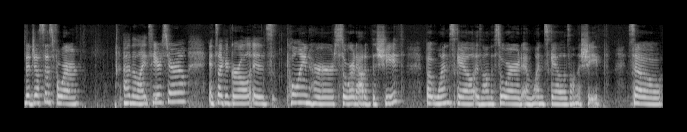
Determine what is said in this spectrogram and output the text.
the justice for uh, the Lightseers tarot, it's like a girl is pulling her sword out of the sheath, but one scale is on the sword and one scale is on the sheath. So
